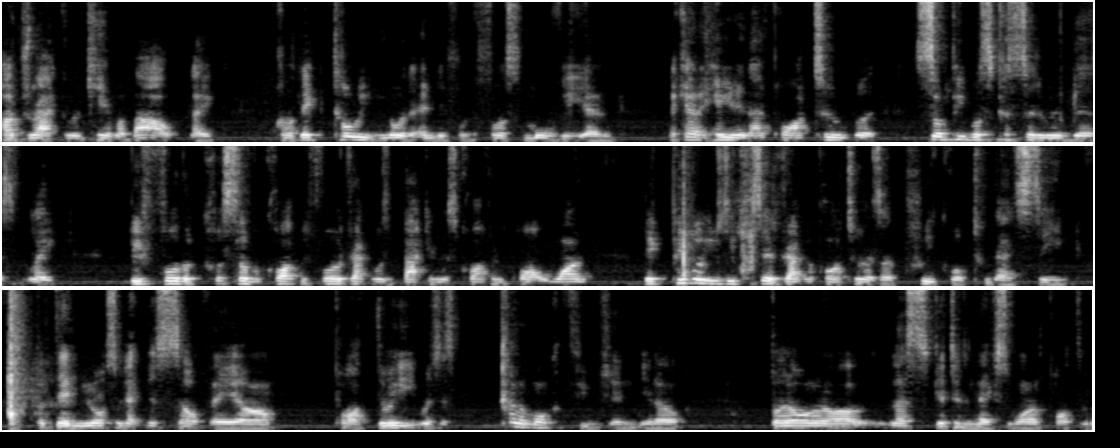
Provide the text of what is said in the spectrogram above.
how Dracula came about. Like, because they totally ignored the ending for the first movie, and I kind of hated that part too. But some people's considering this like before the Silver Court, before Dracula was back in his coffin, part one. Like, people usually consider Dracula Part Two as a prequel to that scene, but then you also get yourself a um, Part Three, which is kind of more confusion, you know. But all in all, let's get to the next one, Part Three.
